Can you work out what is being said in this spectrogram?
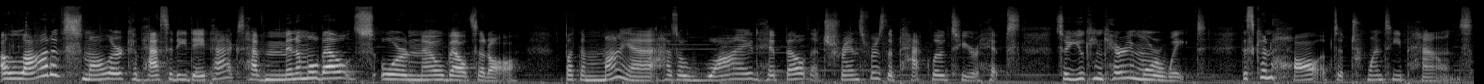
A lot of smaller capacity day packs have minimal belts or no belts at all. But the Maya has a wide hip belt that transfers the pack load to your hips, so you can carry more weight. This can haul up to 20 pounds.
